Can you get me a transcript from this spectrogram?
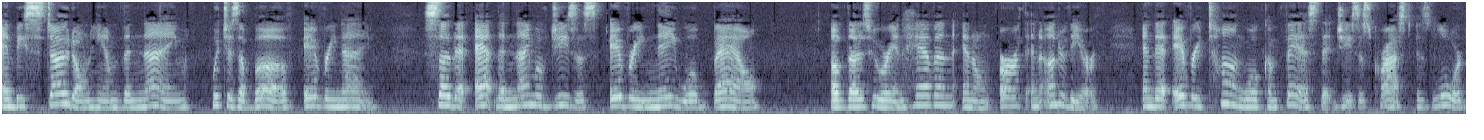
and bestowed on him the name which is above every name, so that at the name of Jesus every knee will bow of those who are in heaven and on earth and under the earth, and that every tongue will confess that Jesus Christ is Lord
